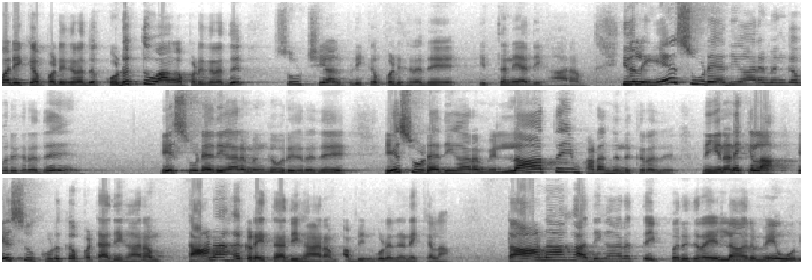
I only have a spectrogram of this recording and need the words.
பறிக்கப்படுகிறது கொடுத்து வாங்கப்படுகிறது சூழ்ச்சியால் பிடிக்கப்படுகிறது இத்தனை அதிகாரம். இதுல இயேசுடைய அதிகாரம் எங்க வருகிறது? இயேசுடைய அதிகாரம் எங்க வருகிறது? இயேசுடைய அதிகாரம் எல்லாத்தையும் கடந்து நிற்கிறது. நீங்க நினைக்கலாம் இயேசு கொடுக்கப்பட்ட அதிகாரம் தானாக கிடைத்த அதிகாரம் அப்படின்னு கூட நினைக்கலாம். தானாக அதிகாரத்தை பெறுகிற எல்லாருமே ஒரு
